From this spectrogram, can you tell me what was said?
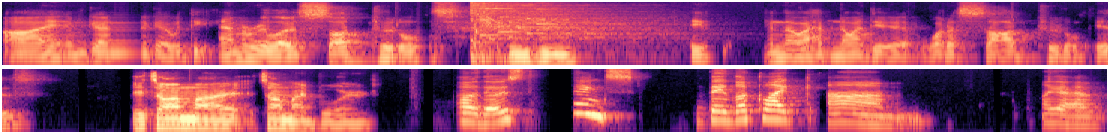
I am going to go with the Amarillo Sod Poodles, Mhm. even though I have no idea what a sod poodle is. It's on my it's on my board. Oh, those things, they look like um like a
